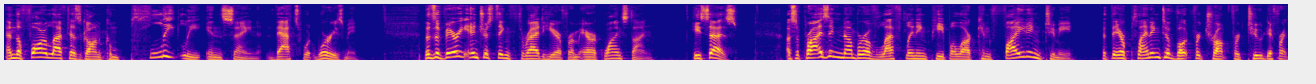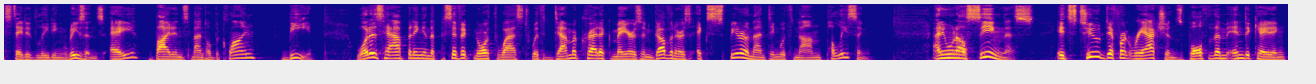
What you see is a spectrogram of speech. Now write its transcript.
And the far left has gone completely insane. That's what worries me. There's a very interesting thread here from Eric Weinstein. He says, a surprising number of left leaning people are confiding to me that they are planning to vote for Trump for two different stated leading reasons. A, Biden's mental decline. B, what is happening in the Pacific Northwest with Democratic mayors and governors experimenting with non policing. Anyone else seeing this? It's two different reactions, both of them indicating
